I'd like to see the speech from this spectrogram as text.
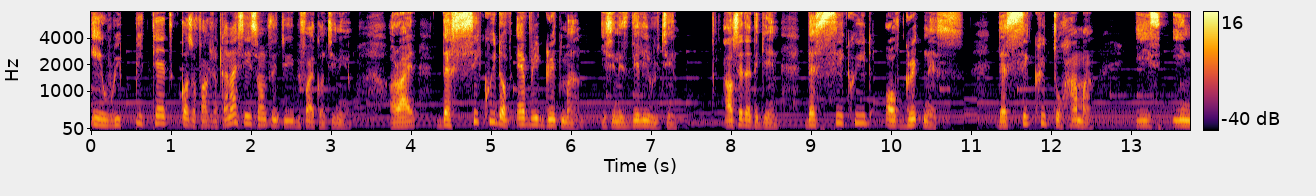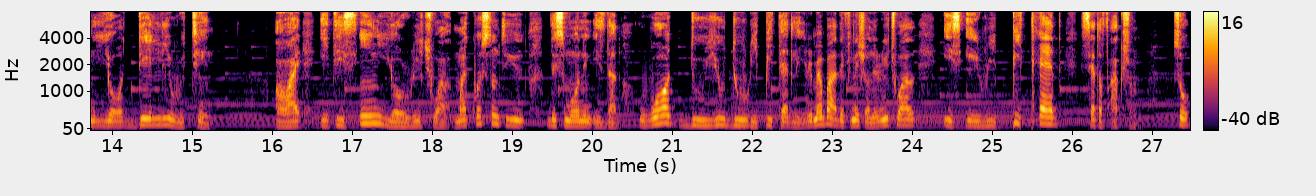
a repeated course of action. Can I say something to you before I continue? All right, the secret of every great man is in his daily routine. I'll say that again. The secret of greatness, the secret to hammer is in your daily routine. All right, it is in your ritual. My question to you this morning is that what do you do repeatedly? Remember our definition a ritual is a repeated set of action. So,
